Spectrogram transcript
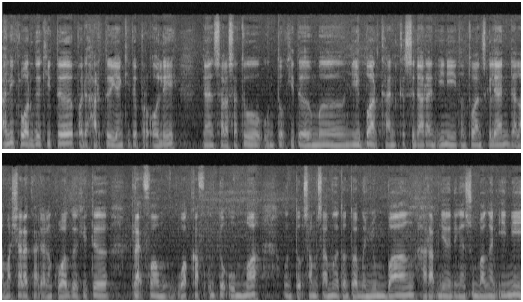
ahli keluarga kita pada harta yang kita peroleh dan salah satu untuk kita menyebarkan kesedaran ini tuan-tuan sekalian dalam masyarakat dalam keluarga kita platform wakaf untuk ummah untuk sama-sama tuan-tuan menyumbang harapnya dengan sumbangan ini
